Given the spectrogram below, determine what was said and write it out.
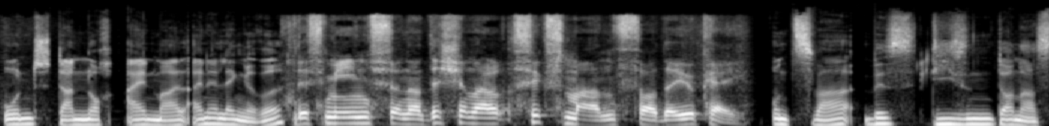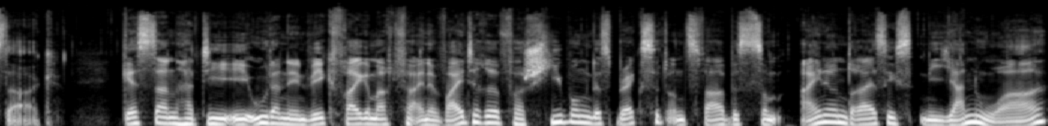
Und dann noch einmal eine längere. This means an additional six months for the UK. Und zwar bis diesen Donnerstag. Gestern hat die EU dann den Weg freigemacht für eine weitere Verschiebung des Brexit und zwar bis zum 31. Januar.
